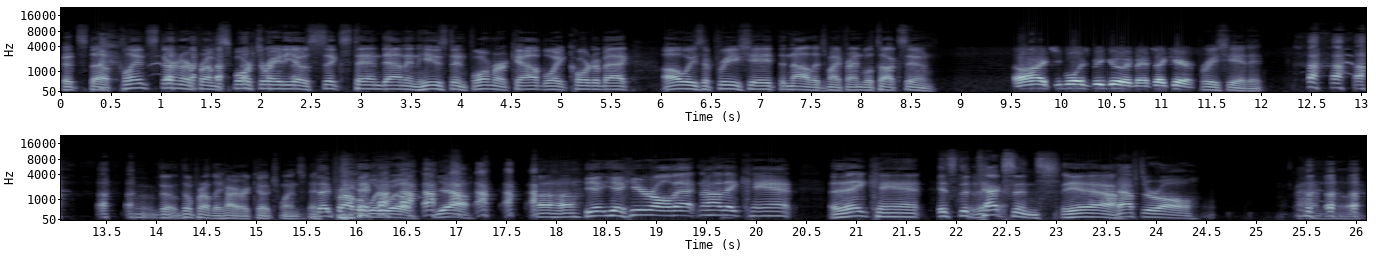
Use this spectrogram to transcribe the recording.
Good stuff. Clint Stoerner from Sports Radio 610 down in Houston, former Cowboy quarterback. Always appreciate the knowledge, my friend. We'll talk soon. All right, you boys be good, man. Take care. Appreciate it. they'll, they'll, probably hire a coach Wednesday. They probably will. yeah. Uh huh. Yeah, you hear all that? No, they can't. They can't. It's the Texans. Yeah. After all.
